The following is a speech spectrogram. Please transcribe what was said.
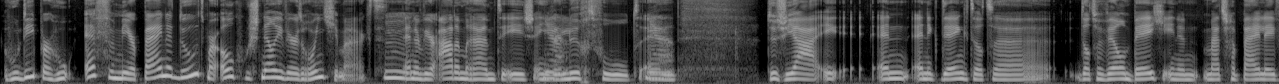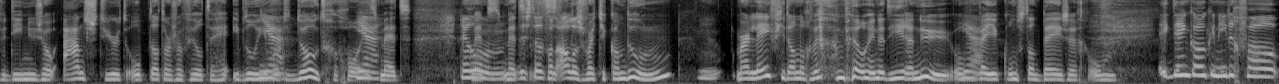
hoe dieper, hoe even meer pijn het doet, maar ook hoe snel je weer het rondje maakt. Mm. En er weer ademruimte is en je Ja. weer lucht voelt. En, Ja. Dus ja, ik, en, en ik denk dat, eh, dat we wel een beetje in een maatschappij leven die nu zo aanstuurt op dat er zoveel te. Ik bedoel, je Ja. wordt doodgegooid Ja. met, Daarom. met, met dus dat, van alles wat je kan doen. Ja. Maar leef je dan nog wel, wel in het hier en nu? Of ben je constant bezig om. Ik denk ook in ieder geval.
